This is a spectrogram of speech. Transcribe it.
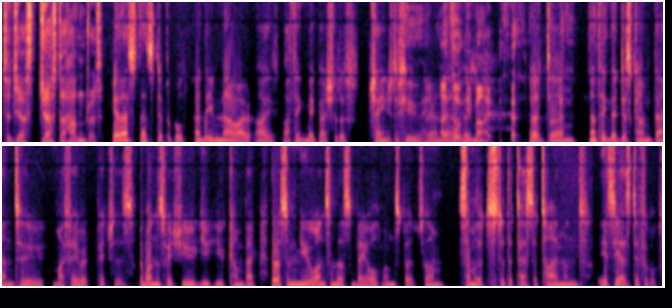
to just just a hundred? Yeah, that's that's difficult. And even now, I, I, I think maybe I should have changed a few here and there. I thought but, you might. but um, I think they just come down to my favorite pictures, the ones which you, you, you come back. There are some new ones and there's some very old ones, but um, some of them stood the test of time. And it's yeah, it's difficult.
